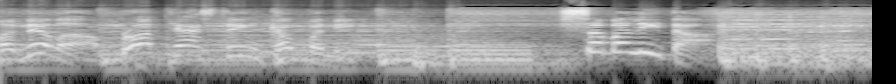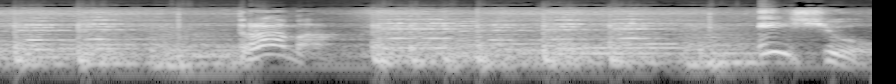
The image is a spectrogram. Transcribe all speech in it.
Manila Broadcasting Company. Sa balita. Drama. Issue.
